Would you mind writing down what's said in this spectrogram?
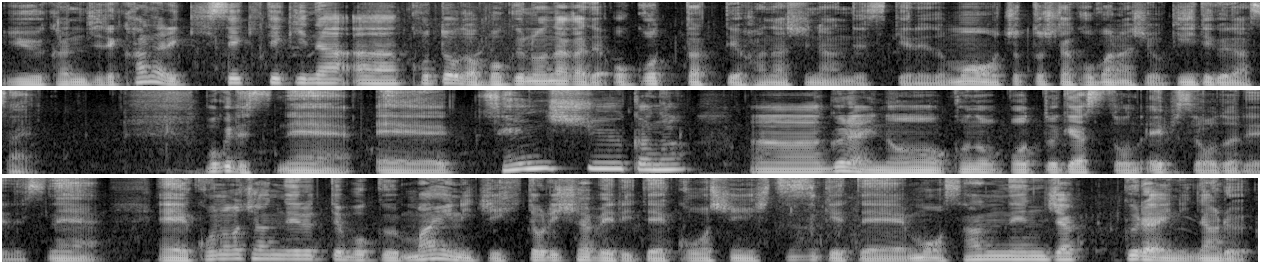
いう感じで、かなり奇跡的なことが僕の中で起こったっていう話なんですけれども、ちょっとした小話を聞いてください。僕ですね、えー、先週かなあぐらいのこのポッドキャストのエピソードでですね、えー、このチャンネルって僕毎日一人喋りで更新し続けてもう3年弱ぐらいになる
